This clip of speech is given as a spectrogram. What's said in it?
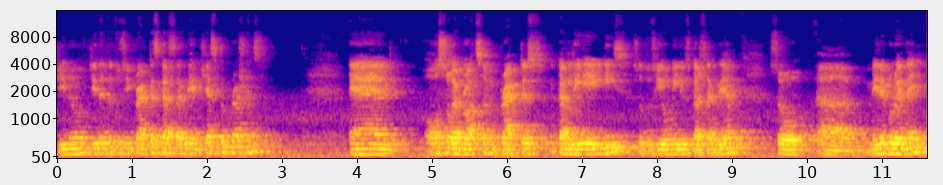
ਜਿਹਨੂੰ ਜਿਹਦੇ ਤੇ ਤੁਸੀਂ ਪ੍ਰੈਕਟਿਸ ਕਰ ਸਕਦੇ ਹੋ ਚੈਸਟ ਕੰਪਰੈਸ਼ਨਸ ਐਂਡ ਆਲਸੋ ਆਈ ਬ੍ਰੌਟ ਸਮ ਪ੍ਰੈਕਟਿਸ ਕਰਨ ਲਈ AEDs ਸੋ ਤੁਸੀਂ ਉਹ ਵੀ ਯੂਜ਼ ਕਰ ਸਕਦੇ ਹੋ ਸੋ ਮੇਰੇ ਕੋਲ ਇੰਨਾ ਹੀ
